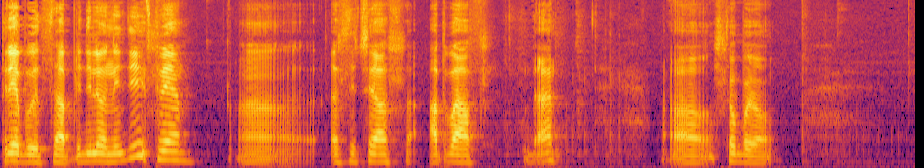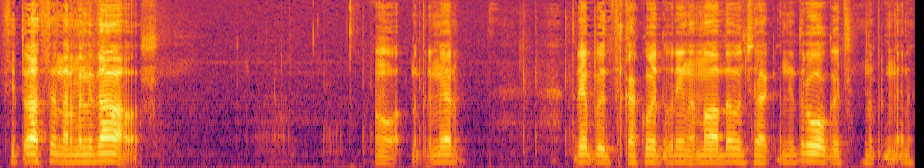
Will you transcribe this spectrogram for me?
требуются определенные действия э, сейчас от вас, да, э, чтобы ситуация нормализовалась. Вот, например, требуется какое-то время молодого человека не трогать, например,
